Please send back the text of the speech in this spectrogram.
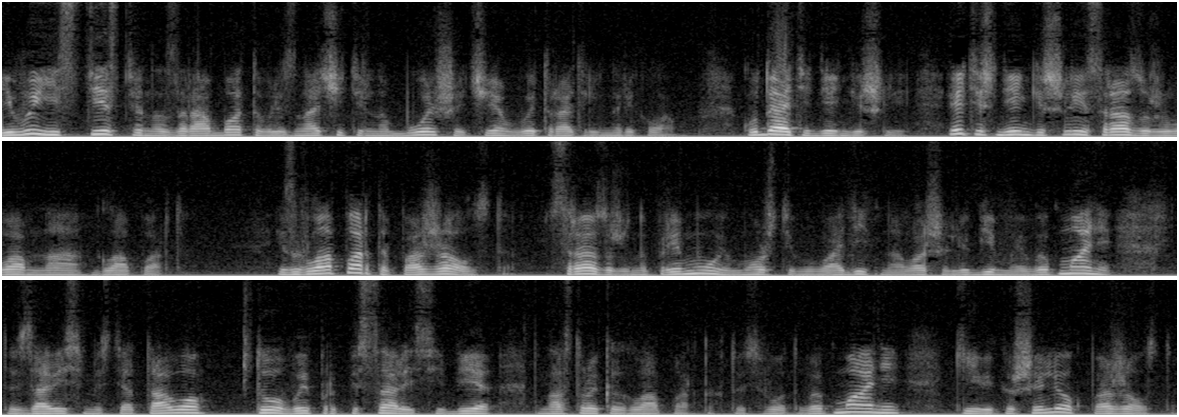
И вы, естественно, зарабатывали значительно больше, чем вы тратили на рекламу. Куда эти деньги шли? Эти деньги шли сразу же вам на Глопарт. Из Глопарта, пожалуйста, сразу же напрямую можете выводить на ваши любимые WebMoney, то есть в зависимости от того, что вы прописали себе в настройках Глопартах. То есть вот WebMoney, Kiwi кошелек, пожалуйста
